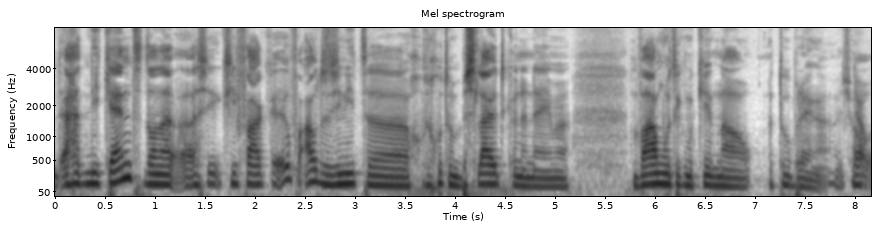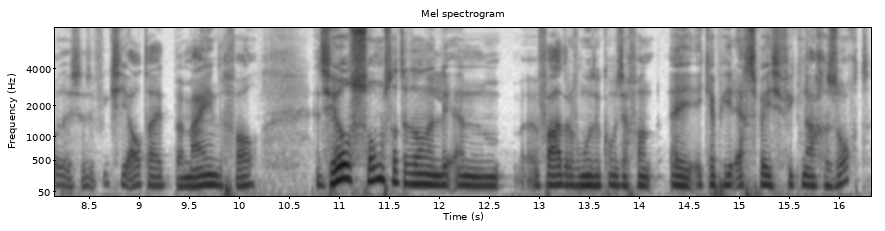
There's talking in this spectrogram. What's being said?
het niet kent, dan uh, als ik, zie vaak heel veel ouders die niet uh, goed, goed, een besluit kunnen nemen. Waar moet ik mijn kind nou naartoe brengen? Weet je wel? Ja. Dus, dus, ik zie altijd, bij mij in ieder geval, het is heel soms dat er dan een, een, een vader of moeder komt en zegt van, hé, hey, ik heb hier echt specifiek naar gezocht.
